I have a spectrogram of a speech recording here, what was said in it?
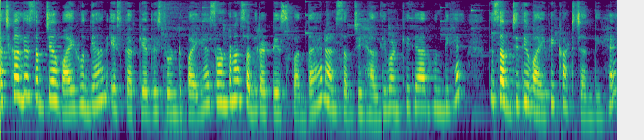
ਅੱਜ ਕੱਲ ਦੇ ਸਬਜ਼ੀਆਂ ਵਾਈ ਹੁੰਦੀਆਂ ਹਨ, ਇਸ ਕਰਕੇ ਇਹਦੇ ਸੁੰਡ ਪਾਈ ਹੈ। ਸੁੰਡ ਨਾਲ ਸਬਜ਼ੀ ਦਾ ਟੇਸਟ ਵੱਧਦਾ ਹੈ, ਨਾਲ ਸਬਜ਼ੀ ਹੈਲਦੀ ਬਣ ਕੇ ਤਿਆਰ ਹੁੰਦੀ ਹੈ ਤੇ ਸਬਜ਼ੀ ਦੀ ਵਾਈ ਵੀ ਘਟ ਜਾਂਦੀ ਹੈ।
